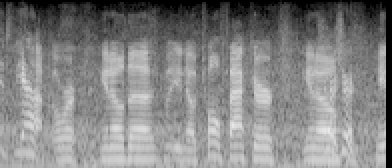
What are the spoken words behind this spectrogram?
It's the app, or you know, the you know, 12-factor, you know, Sure, sure.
